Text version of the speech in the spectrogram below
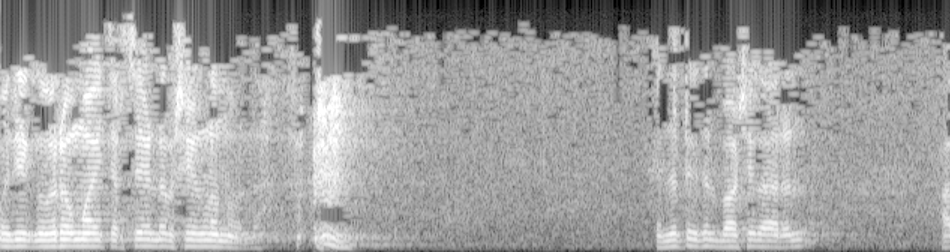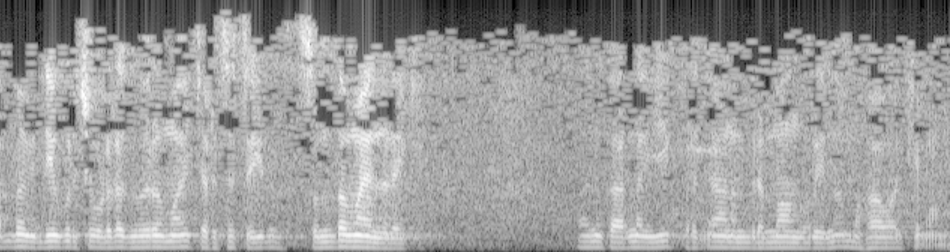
വലിയ ഗൗരവമായി ചർച്ച ചെയ്യേണ്ട വിഷയങ്ങളൊന്നുമല്ല. എന്നിട്ട് ഇതിൽ ഭാഷ്യകാരൻ ആത്മവിദ്യയെക്കുറിച്ച് വളരെ ഗൗരവമായി ചർച്ച ചെയ്ത് സ്വന്തമായ നിലയ്ക്ക്. അതിന് കാരണം ഈ പ്രജ്ഞാനം ബ്രഹ്മ എന്ന് പറയുന്ന മഹാവാക്യമാണ്.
